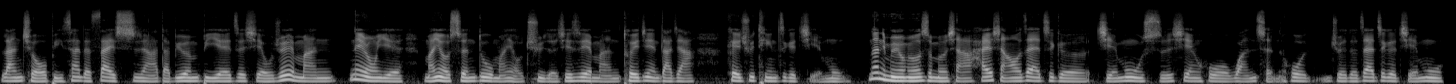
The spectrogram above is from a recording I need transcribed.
篮球比赛的赛事啊，WNBA 这些，我觉得也蛮内容也蛮有深度，蛮有趣的。其实也蛮推荐大家可以去听这个节目。那你们有没有什么想要还想要在这个节目实现或完成的，或你觉得在这个节目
